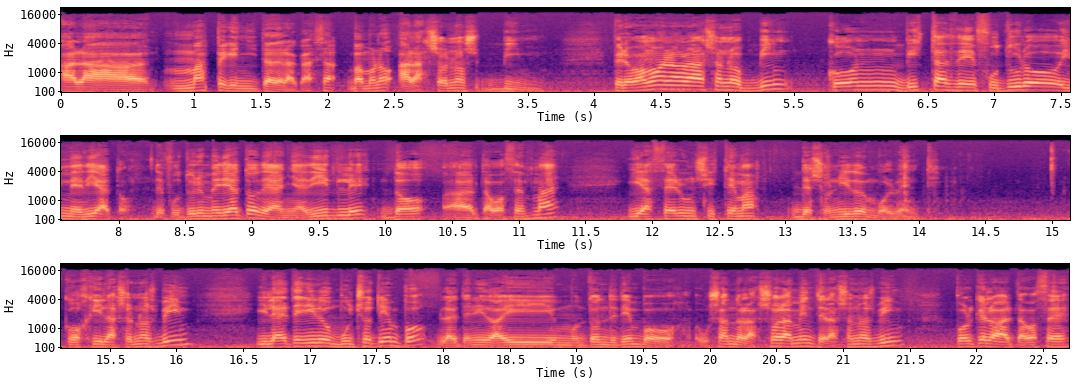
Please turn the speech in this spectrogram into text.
a la más pequeñita de la casa, vámonos a la Sonos Beam. Pero vámonos a la Sonos Beam con vistas de futuro inmediato, de futuro inmediato de añadirle dos altavoces más y hacer un sistema de sonido envolvente. Cogí la Sonos Beam y la he tenido mucho tiempo, la he tenido ahí un montón de tiempo usándola solamente la Sonos Beam porque los altavoces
